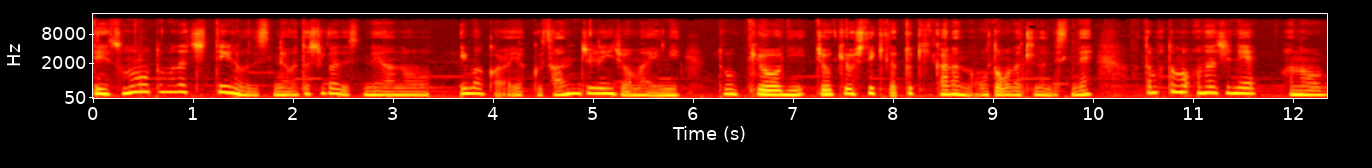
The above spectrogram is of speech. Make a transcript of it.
でそのお友達っていうのはですね私がですねあの今から約30年以上前に東京に上京してきた時からのお友達なんですね。たまたま同じねあの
